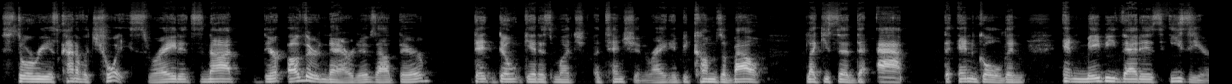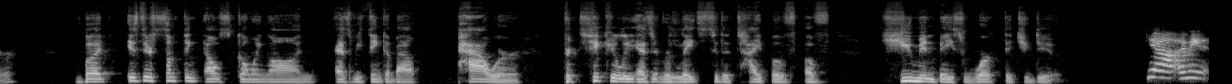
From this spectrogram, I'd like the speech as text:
story is kind of a choice, right? It's not, there are other narratives out there that don't get as much attention, right? It becomes about, like you said, the app, the end goal. And, and maybe that is easier But is there something else going on as we think about power, particularly as it relates to the type of, of human based work that you do? Yeah, I mean,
